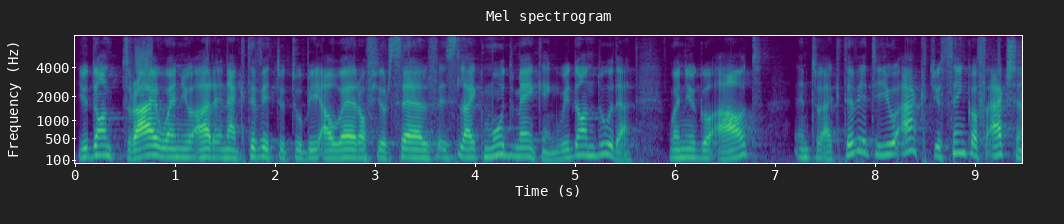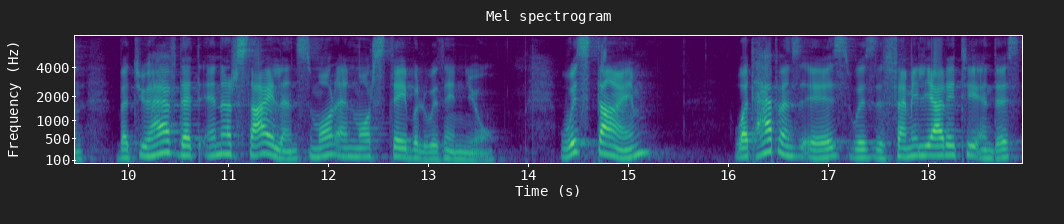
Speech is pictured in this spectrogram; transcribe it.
You don't try when you are in activity to be aware of yourself. It's like mood making. We don't do that. When you go out into activity, you act, you think of action, but you have that inner silence more and more stable within you. With time, what happens is, with the familiarity in this,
